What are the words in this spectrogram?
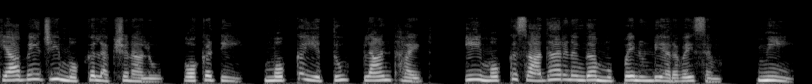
క్యాబేజీ మొక్క లక్షణాలు. ఒకటి మొక్క ఎత్తు ప్లాంట్ హైట్. ఈ మొక్క సాధారణంగా ముప్పై నుండి అరవై సెం. మీ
